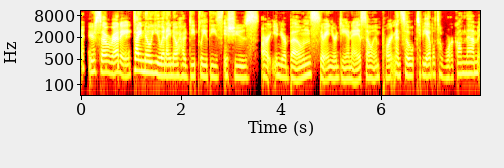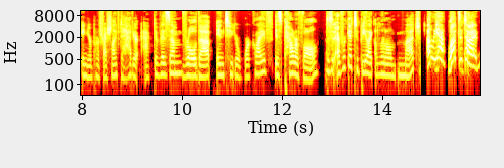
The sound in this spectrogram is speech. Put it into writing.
You're so ready. I know you and I know how deeply these issues are in your bones. They're in your DNA, so important. And so to be able to work on them in your professional life, to have your activism rolled up into your work life is powerful. Does it ever get to be like a little much? Oh yeah, lots of times.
